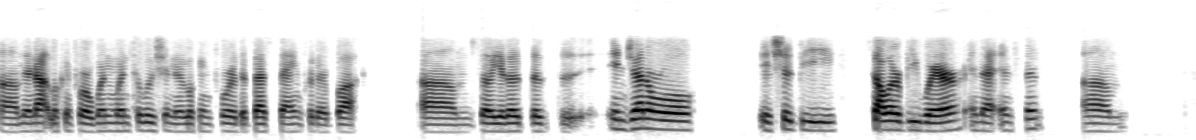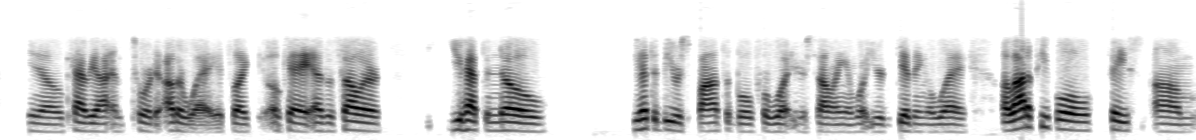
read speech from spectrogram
Um, they're not looking for a win-win solution. They're looking for the best bang for their buck. Um, so yeah, the, the, the, in general, it should be seller beware in that instance. Um, you know, caveat toward the other way. It's like, okay, as a seller, you have to know, you have to be responsible for what you're selling and what you're giving away. A lot of people face um,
